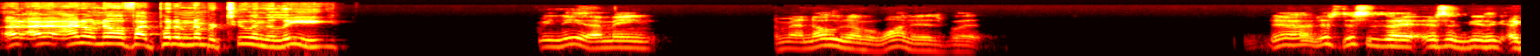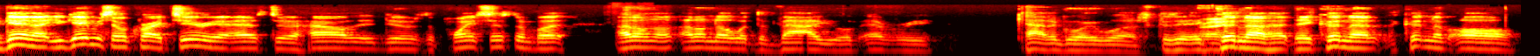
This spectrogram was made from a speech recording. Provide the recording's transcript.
I, I, I don't know if I'd put him number two in the league. Me neither. I mean, I mean, I know who number one is, but yeah, this this is a this is again. You gave me some criteria as to how it was the point system, but I don't know. I don't know what the value of every category was because it, it right. could not. Have, they could not. Couldn't have all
